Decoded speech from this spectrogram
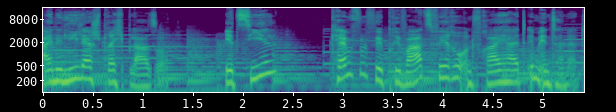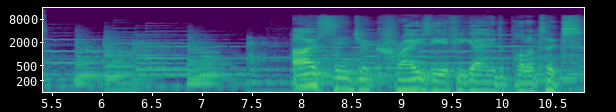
eine lila Sprechblase. Ihr Ziel kämpfen für Privatsphäre und Freiheit im Internet. I said you're crazy if you go into politics.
